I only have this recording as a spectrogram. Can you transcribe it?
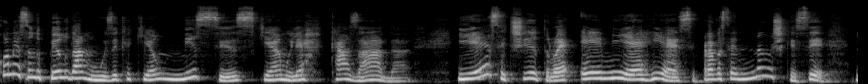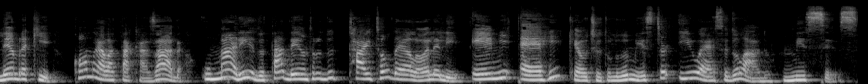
Começando pelo da música, que é o Mrs., que é a mulher casada. E esse título é MRS. Para você não esquecer, lembra que, como ela está casada, o marido está dentro do title dela. Olha ali, MR, que é o título do Mr., e o S do lado, Mrs.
